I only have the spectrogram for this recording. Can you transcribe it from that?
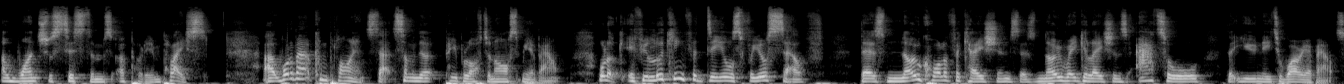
and once your systems are put in place. Uh, what about compliance? That's something that people often ask me about. Well, look, if you're looking for deals for yourself, there's no qualifications, there's no regulations at all that you need to worry about.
